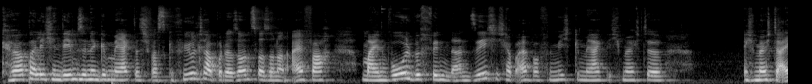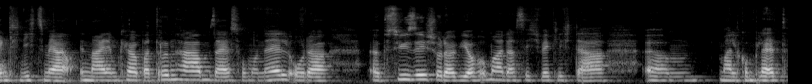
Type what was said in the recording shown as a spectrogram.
körperlich in dem Sinne gemerkt, dass ich was gefühlt habe oder sonst was, sondern einfach mein Wohlbefinden an sich. Ich habe einfach für mich gemerkt, ich möchte ich möchte eigentlich nichts mehr in meinem Körper drin haben, sei es hormonell oder äh, psychisch oder wie auch immer, dass ich wirklich da ähm, mal komplett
